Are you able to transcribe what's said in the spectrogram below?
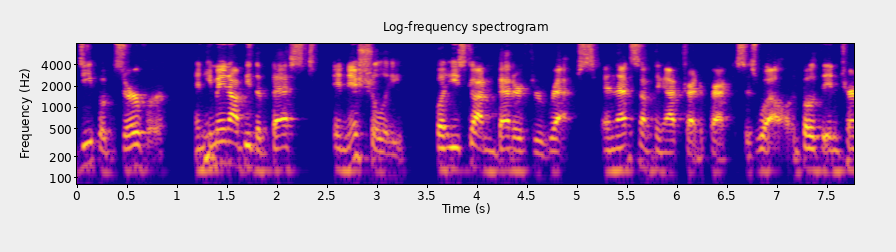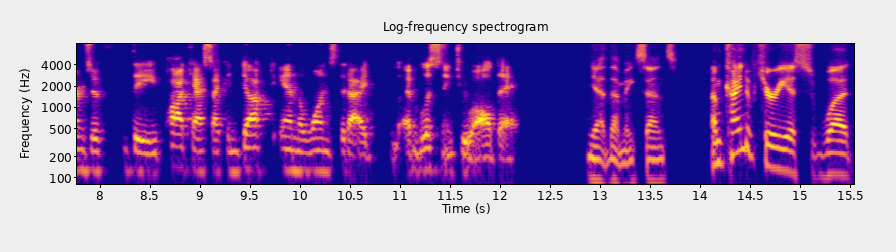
deep observer, and he may not be the best initially, but he's gotten better through reps. And that's something I've tried to practice as well, both in terms of the podcasts I conduct and the ones that I am listening to all day. Yeah, that makes sense. I'm kind of curious what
